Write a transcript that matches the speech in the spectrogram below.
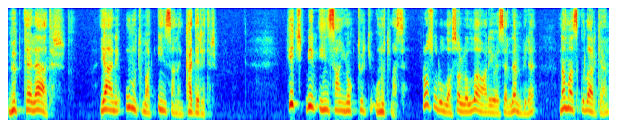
müpteladır. Yani unutmak insanın kaderidir. Hiçbir insan yoktur ki unutmasın. Resulullah sallallahu aleyhi ve sellem bile namaz kılarken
